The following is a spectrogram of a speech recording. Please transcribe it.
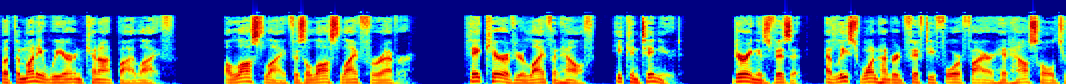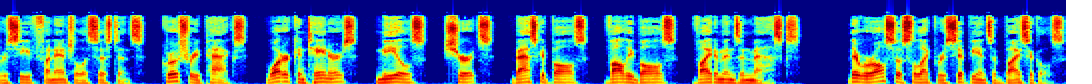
but the money we earn cannot buy life. A lost life is a lost life forever. Take care of your life and health, he continued. During his visit, at least 154 fire hit households received financial assistance, grocery packs, water containers, meals, shirts, basketballs, volleyballs, vitamins, and masks. There were also select recipients of bicycles,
